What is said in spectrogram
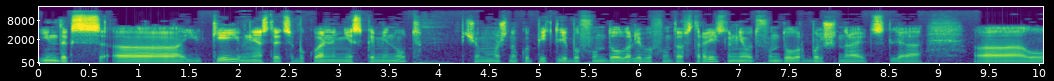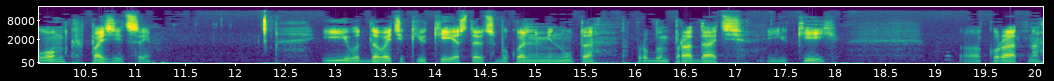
Индекс э, UK, у меня остается буквально несколько минут. Причем можно купить либо фунт доллар, либо фунт австралийский. Но мне вот фунт доллар больше нравится для э, позиций. И вот давайте к UK. Остается буквально минута. Попробуем продать UK. Аккуратно.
